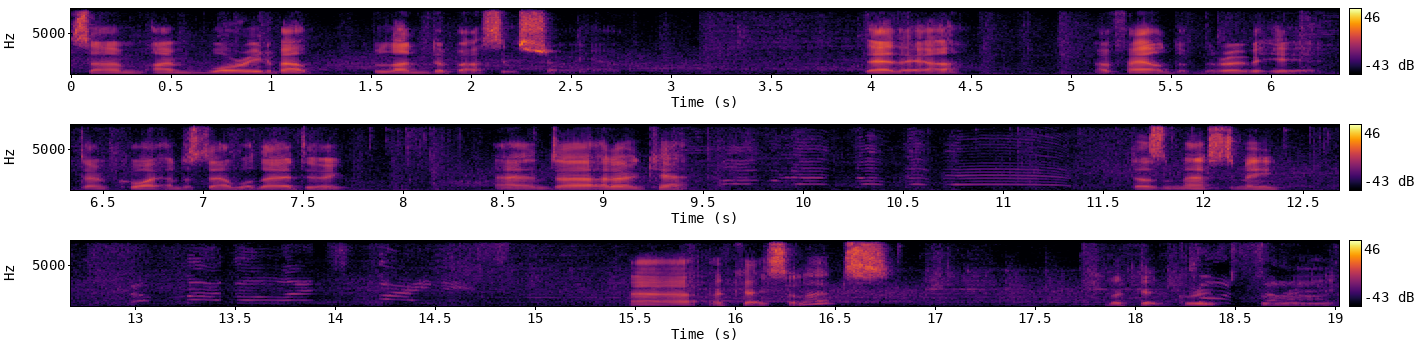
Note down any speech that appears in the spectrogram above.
So I'm, I'm worried about blunderbusses showing up. There they are. I found them. They're over here. Don't quite understand what they're doing. And uh, I don't care. Doesn't matter to me. Uh, okay, so let's look at group 3.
